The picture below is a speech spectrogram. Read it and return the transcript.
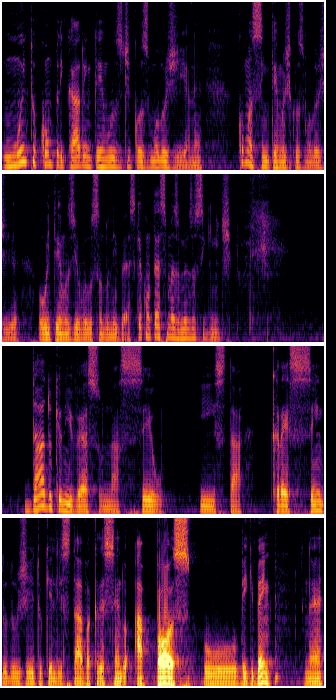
muito complicado em termos de cosmologia, né? Como assim em termos de cosmologia ou em termos de evolução do universo? Que acontece mais ou menos é o seguinte: dado que o universo nasceu e está crescendo do jeito que ele estava crescendo após o Big Bang, né?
